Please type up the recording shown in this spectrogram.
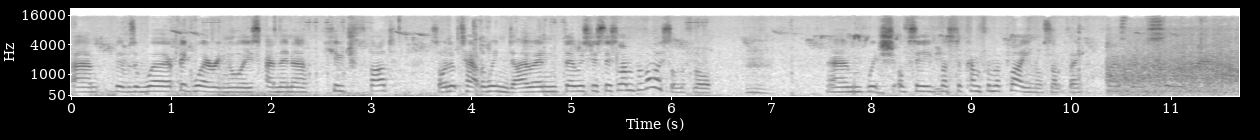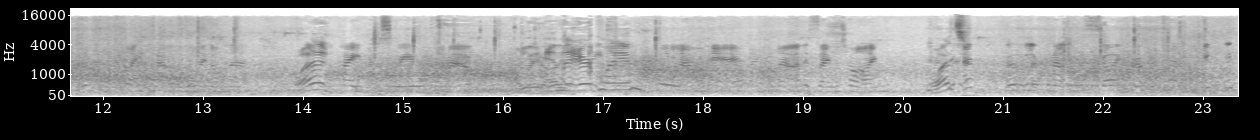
Um, there was a whir- big whirring noise and then a huge thud. So I looked out the window and there was just this lump of ice on the floor, um, which obviously must have come from a plane or something. husband saw their plane outside on the What? pavement, so we all come out. Are you in the airplane? All out here, they come out at the same time. What? We were looking up in the sky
